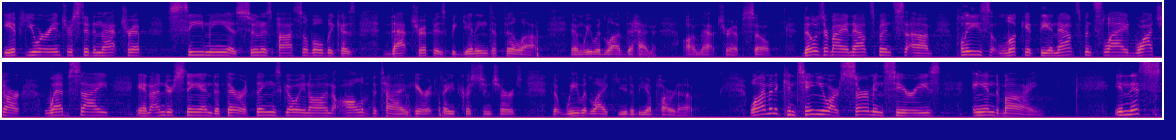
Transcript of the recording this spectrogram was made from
if you are interested in that trip, see me as soon as possible because that trip is beginning to fill up, and we would love to have you on that trip. So, those are my announcements. Um, please look at the announcement slide, watch our website, and understand that there are things going on all of the time here at Faith Christian Church that we would like you to be a part of. Well, I'm going to continue our sermon series, And Mind. In this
